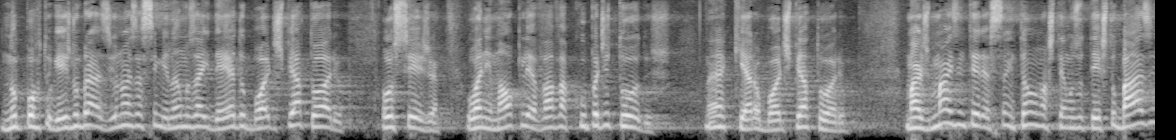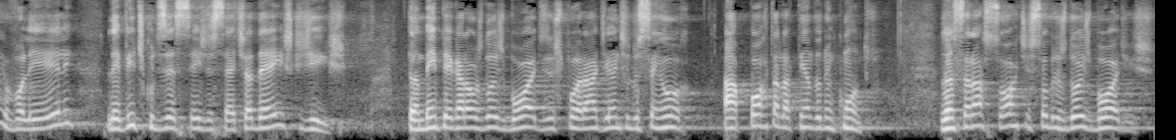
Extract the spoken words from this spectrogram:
no português, no Brasil, nós assimilamos a ideia do bode expiatório, ou seja, o animal que levava a culpa de todos, né, que era o bode expiatório. Mas mais interessante, então, nós temos o texto base, eu vou ler ele, Levítico 16, de 7 a 10, que diz: Também pegará os dois bodes e os porá diante do Senhor, à porta da tenda do encontro. Lançará sorte sobre os dois bodes,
